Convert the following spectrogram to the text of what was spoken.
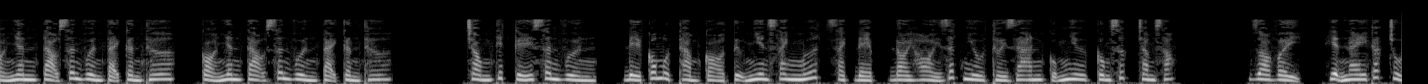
Cỏ nhân tạo sân vườn tại Cần Thơ, cỏ nhân tạo sân vườn tại Cần Thơ. Trong thiết kế sân vườn, để có một thảm cỏ tự nhiên xanh mướt, sạch đẹp, đòi hỏi rất nhiều thời gian cũng như công sức chăm sóc. Do vậy, hiện nay các chủ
